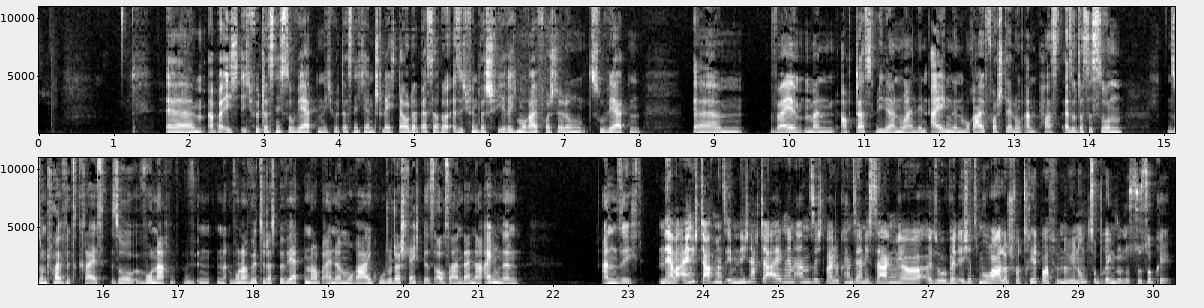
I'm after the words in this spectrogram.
Ähm, aber ich, ich würde das nicht so werten. Ich würde das nicht in schlechter oder bessere. Also ich finde das schwierig, Moralvorstellungen zu werten. Ähm, weil man auch das wieder nur an den eigenen Moralvorstellungen anpasst. Also das ist so ein, so ein Teufelskreis. So, wonach, wonach willst du das bewerten, ob eine Moral gut oder schlecht ist, außer an deiner eigenen Ansicht. Nee, aber eigentlich darf man es eben nicht nach der eigenen Ansicht, weil du kannst ja nicht sagen, ja, also wenn ich jetzt moralisch vertretbar finde, wen umzubringen, dann ist das okay.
